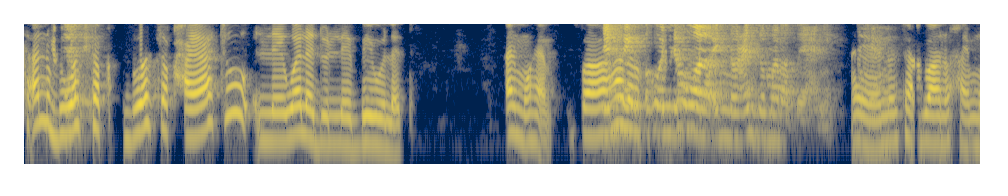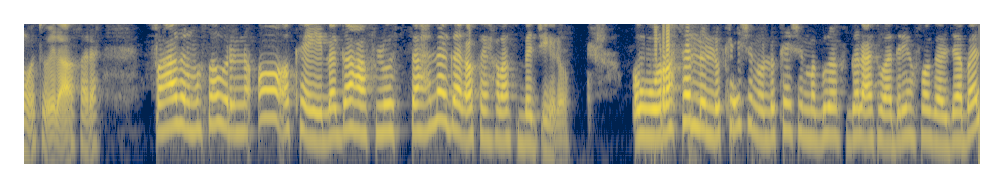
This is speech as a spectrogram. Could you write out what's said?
كأنه بيوثق بيوثق حياته لولده اللي بيولد. المهم فهذا لأنه هو انه هو إنه عنده مرض يعني. إيه إنه تعبان وحيموت وإلى آخره. فهذا المصور إنه اوه okay لقاها فلوس سهلة. قال okay خلاص بجيله ورسل له ال location وال location مقلوع في قلعة وادرين فوق الجبل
